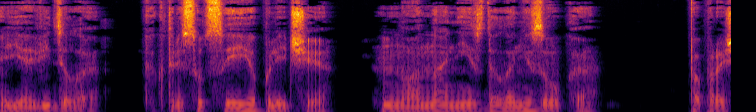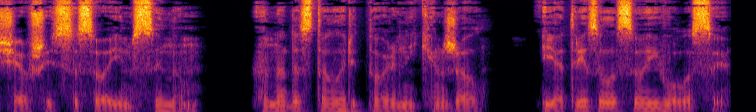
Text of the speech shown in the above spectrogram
Я видела, как трясутся ее плечи, но она не издала ни звука. Попрощавшись со своим сыном, она достала ритуальный кинжал и отрезала свои волосы,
